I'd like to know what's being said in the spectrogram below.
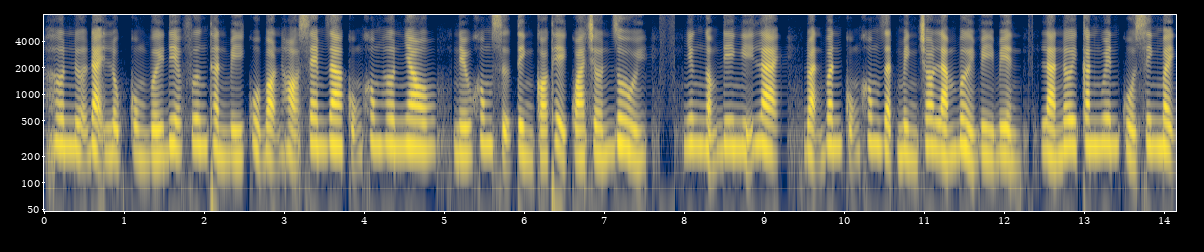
Hơn nữa đại lục cùng với địa phương thần bí của bọn họ xem ra cũng không hơn nhau. Nếu không sự tình có thể quá trớn rồi. Nhưng ngẫm đi nghĩ lại, đoạn vân cũng không giật mình cho lắm bởi vì biển là nơi căn nguyên của sinh mệnh.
